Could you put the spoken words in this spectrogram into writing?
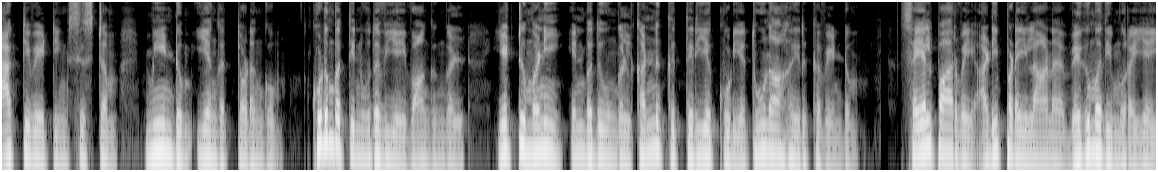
ஆக்டிவேட்டிங் சிஸ்டம் மீண்டும் இயங்கத் தொடங்கும். குடும்பத்தின் உதவியை வாங்குங்கள். எட்டு மணி என்பது உங்கள் கண்ணுக்கு தெரியக்கூடிய தூணாக இருக்க வேண்டும். செயல்பார்வை அடிப்படையிலான வெகுமதி முறையை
